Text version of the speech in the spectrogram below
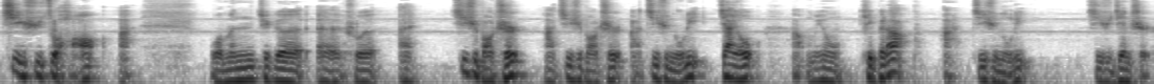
继续做好啊。我们这个呃说，哎，继续保持啊，继续保持啊，继续努力，加油啊。我们用 keep it up 啊，继续努力，继续坚持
